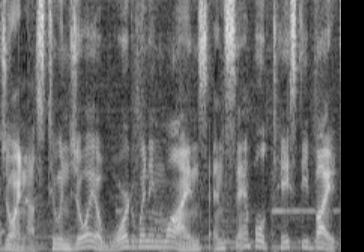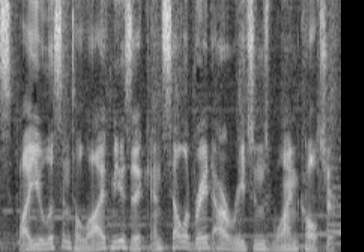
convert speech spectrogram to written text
Join us to enjoy award winning wines and sample tasty bites while you listen to live music and celebrate our region's wine culture.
